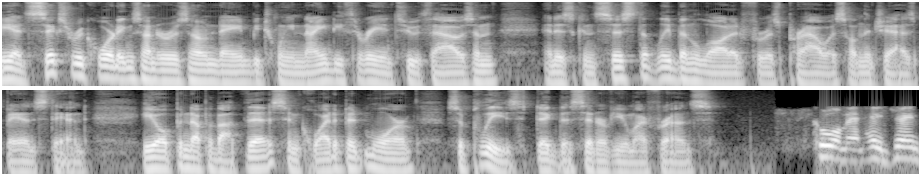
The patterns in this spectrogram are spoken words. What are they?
He had six recordings under his own name between 93 and 2000 and has consistently been lauded for his prowess on the jazz bandstand. He opened up about this and quite a bit more, so please dig this interview, my friends. Cool, man. Hey, James,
